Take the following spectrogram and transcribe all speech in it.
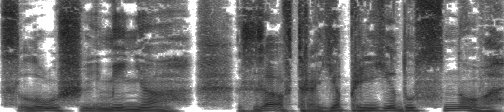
«Слушай меня. Завтра я приеду снова,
